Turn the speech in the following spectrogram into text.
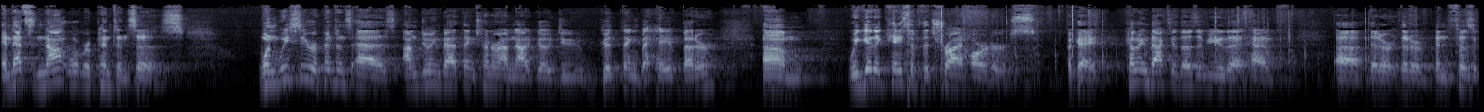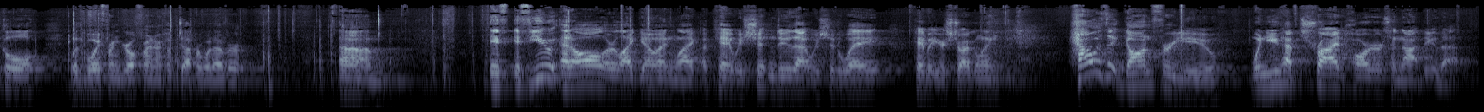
And that's not what repentance is. When we see repentance as, I'm doing bad thing, turn around now, go do good thing, behave better, um, we get a case of the try harders. Okay, coming back to those of you that have uh, that are that have been physical with boyfriend, girlfriend, or hooked up or whatever. Um, if if you at all are like going like, okay, we shouldn't do that, we should wait. Okay, but you're struggling. How has it gone for you when you have tried harder to not do that?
